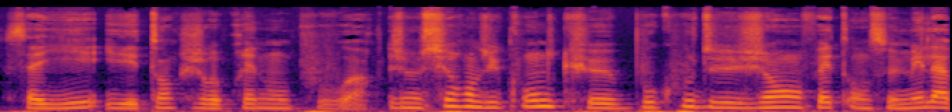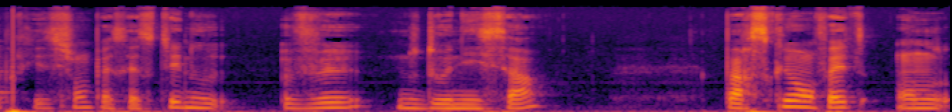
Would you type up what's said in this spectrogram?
ça y est, il est temps que je reprenne mon pouvoir. Je me suis rendu compte que beaucoup de gens, en fait, on se met la pression parce qu'elle nous veut nous donner ça. Parce qu'en en fait, on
